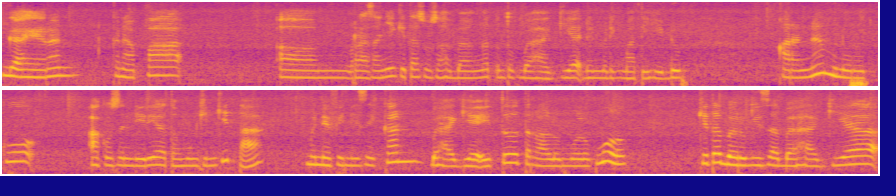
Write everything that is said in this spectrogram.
Nggak heran kenapa um, rasanya kita susah banget untuk bahagia dan menikmati hidup. Karena menurutku aku sendiri atau mungkin kita mendefinisikan bahagia itu terlalu muluk-muluk. Kita baru bisa bahagia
